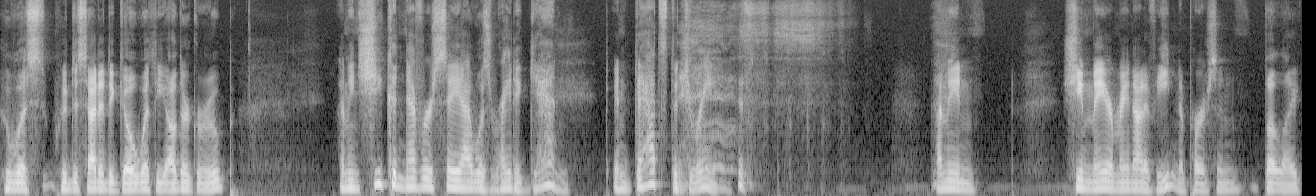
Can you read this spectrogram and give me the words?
who was who decided to go with the other group? I mean, she could never say I was right again. And that's the dream. I mean, she may or may not have eaten a person, but like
